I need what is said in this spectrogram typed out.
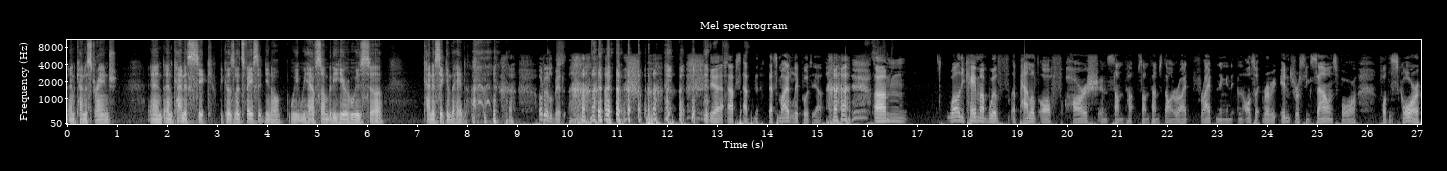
and kind of strange and and kind of sick because let's face it you know we we have somebody here who is uh, kind of sick in the head. A little bit. Yeah abs- ab- that's mildly put yeah. Um well, you came up with a palette of harsh and sometimes sometimes downright frightening and, and also very interesting sounds for for the score.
